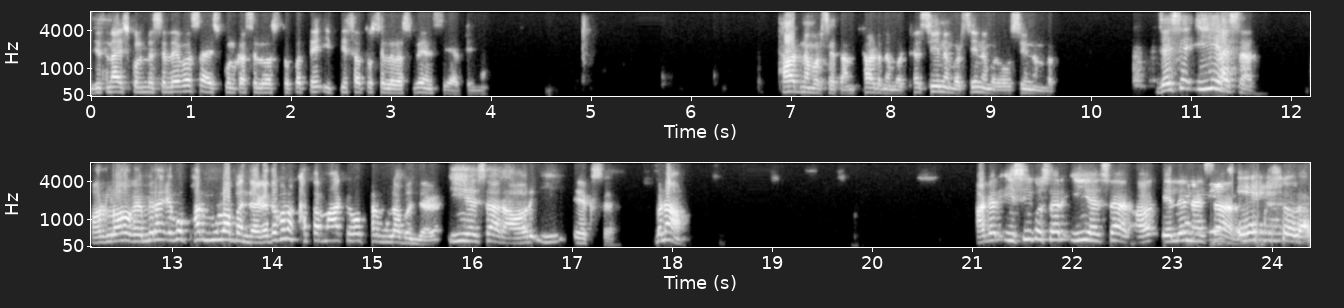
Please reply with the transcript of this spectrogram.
जितना स्कूल में सिलेबस है, स्कूल का सिलेबस तो पते इतनी सा तो सिलेबस भी एनसीआरटी में। थर्ड नंबर शैतान third number C number C number वो सी नंबर जैसे ई है सर और लॉग है मेरा एगो फार्मूला बन जाएगा। देखो ना खतरनाक एगो फार्मूला बन जाएगा। ई है सर और ई एक्स है। बनाओ। अगर इसी को सर ई है सर और एल एन है सर एक्स होगा।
